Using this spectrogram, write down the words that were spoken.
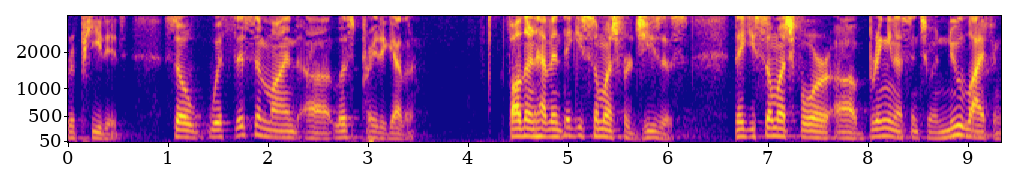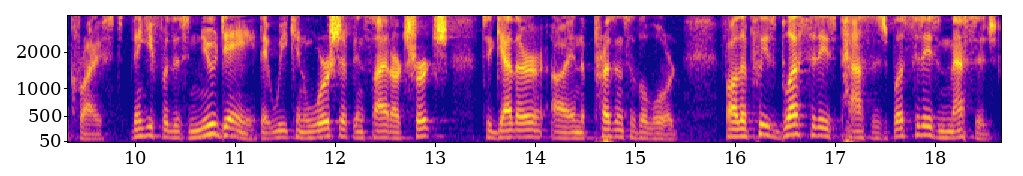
repeated. So, with this in mind, uh, let's pray together. Father in heaven, thank you so much for Jesus. Thank you so much for uh, bringing us into a new life in Christ. Thank you for this new day that we can worship inside our church together uh, in the presence of the Lord. Father, please bless today's passage, bless today's message.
